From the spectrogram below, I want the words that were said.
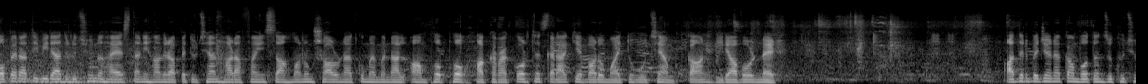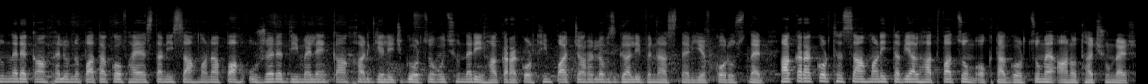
Օպերատիվ իրադրությունը Հայաստանի Հանրապետության հարավային սահմանում շարունակում է մնալ անփոփոխ, հակառակորդը կրակ է վարում այդ ուղությամբ, կան վիրավորներ։ Ադրբեջանական ոտնձգությունները կանխելու նպատակով Հայաստանի սահմանապահ ուժերը դիմել են կանխարգելիչ գործողությունների, հակառակորդին պատճառելով զգալի վնասներ եւ կորուստներ։ Հակառակորդը սահմանի տվյալ հատվածում օգտագործում է անօդաչուներ։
